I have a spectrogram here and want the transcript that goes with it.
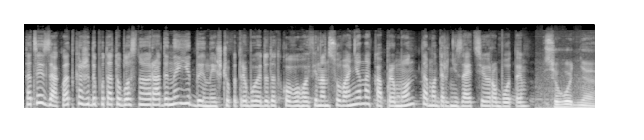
Та цей заклад, каже депутат обласної ради, не єдиний, що потребує додаткового фінансування на капремонт та модернізацію роботи. сьогодні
